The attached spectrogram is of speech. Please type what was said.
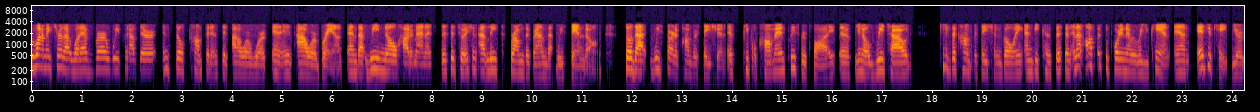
we want to make sure that whatever we put out there instills confidence in our work and in our brand, and that we know how to manage the situation, at least from the ground that we stand on, so that we start a conversation. If people comment, please reply. If, you know, reach out, keep the conversation going and be consistent and also supporting everywhere you can and educate your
